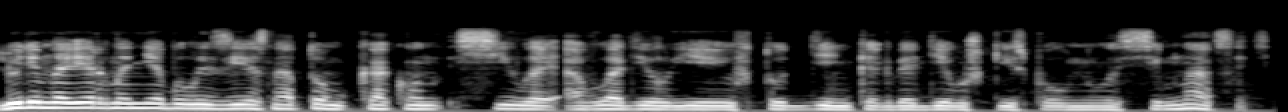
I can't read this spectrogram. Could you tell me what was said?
Людям, наверное, не было известно о том, как он силой овладел ею в тот день, когда девушке исполнилось семнадцать,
